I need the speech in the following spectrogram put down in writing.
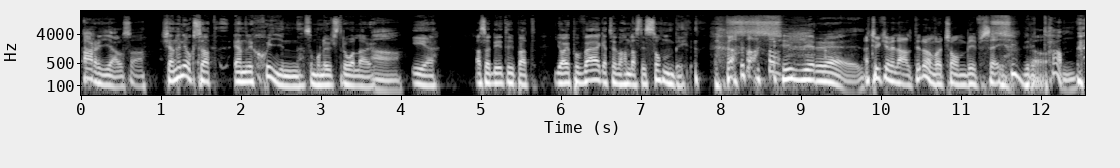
arg alltså. Känner ni också att energin som hon utstrålar ja. är Alltså det är typ att jag är på väg att förvandlas till zombie. Sur... Jag tycker väl alltid de varit zombie för sig. Surtant.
